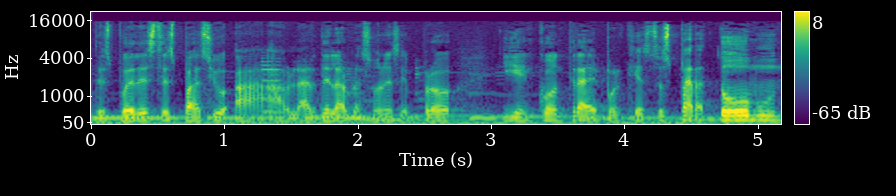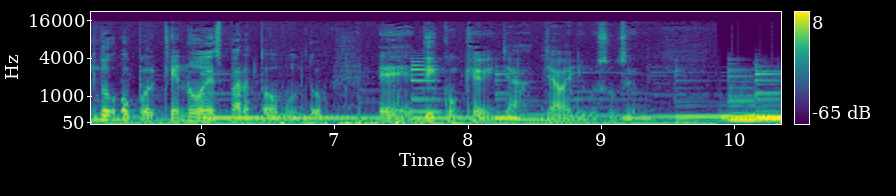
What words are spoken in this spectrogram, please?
después de este espacio a hablar de las razones en pro y en contra de por qué esto es para todo mundo o por qué no es para todo mundo. Eh, di con Kevin, ya, ya venimos un segundo.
